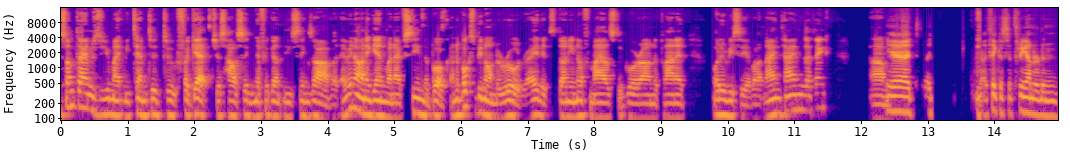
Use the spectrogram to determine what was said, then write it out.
sometimes you might be tempted to forget just how significant these things are. But every now and again, when I've seen the book, and the book's been on the road, right? It's done enough miles to go around the planet. What did we say? About nine times, I think. Um, yeah, I think it's a 300 and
